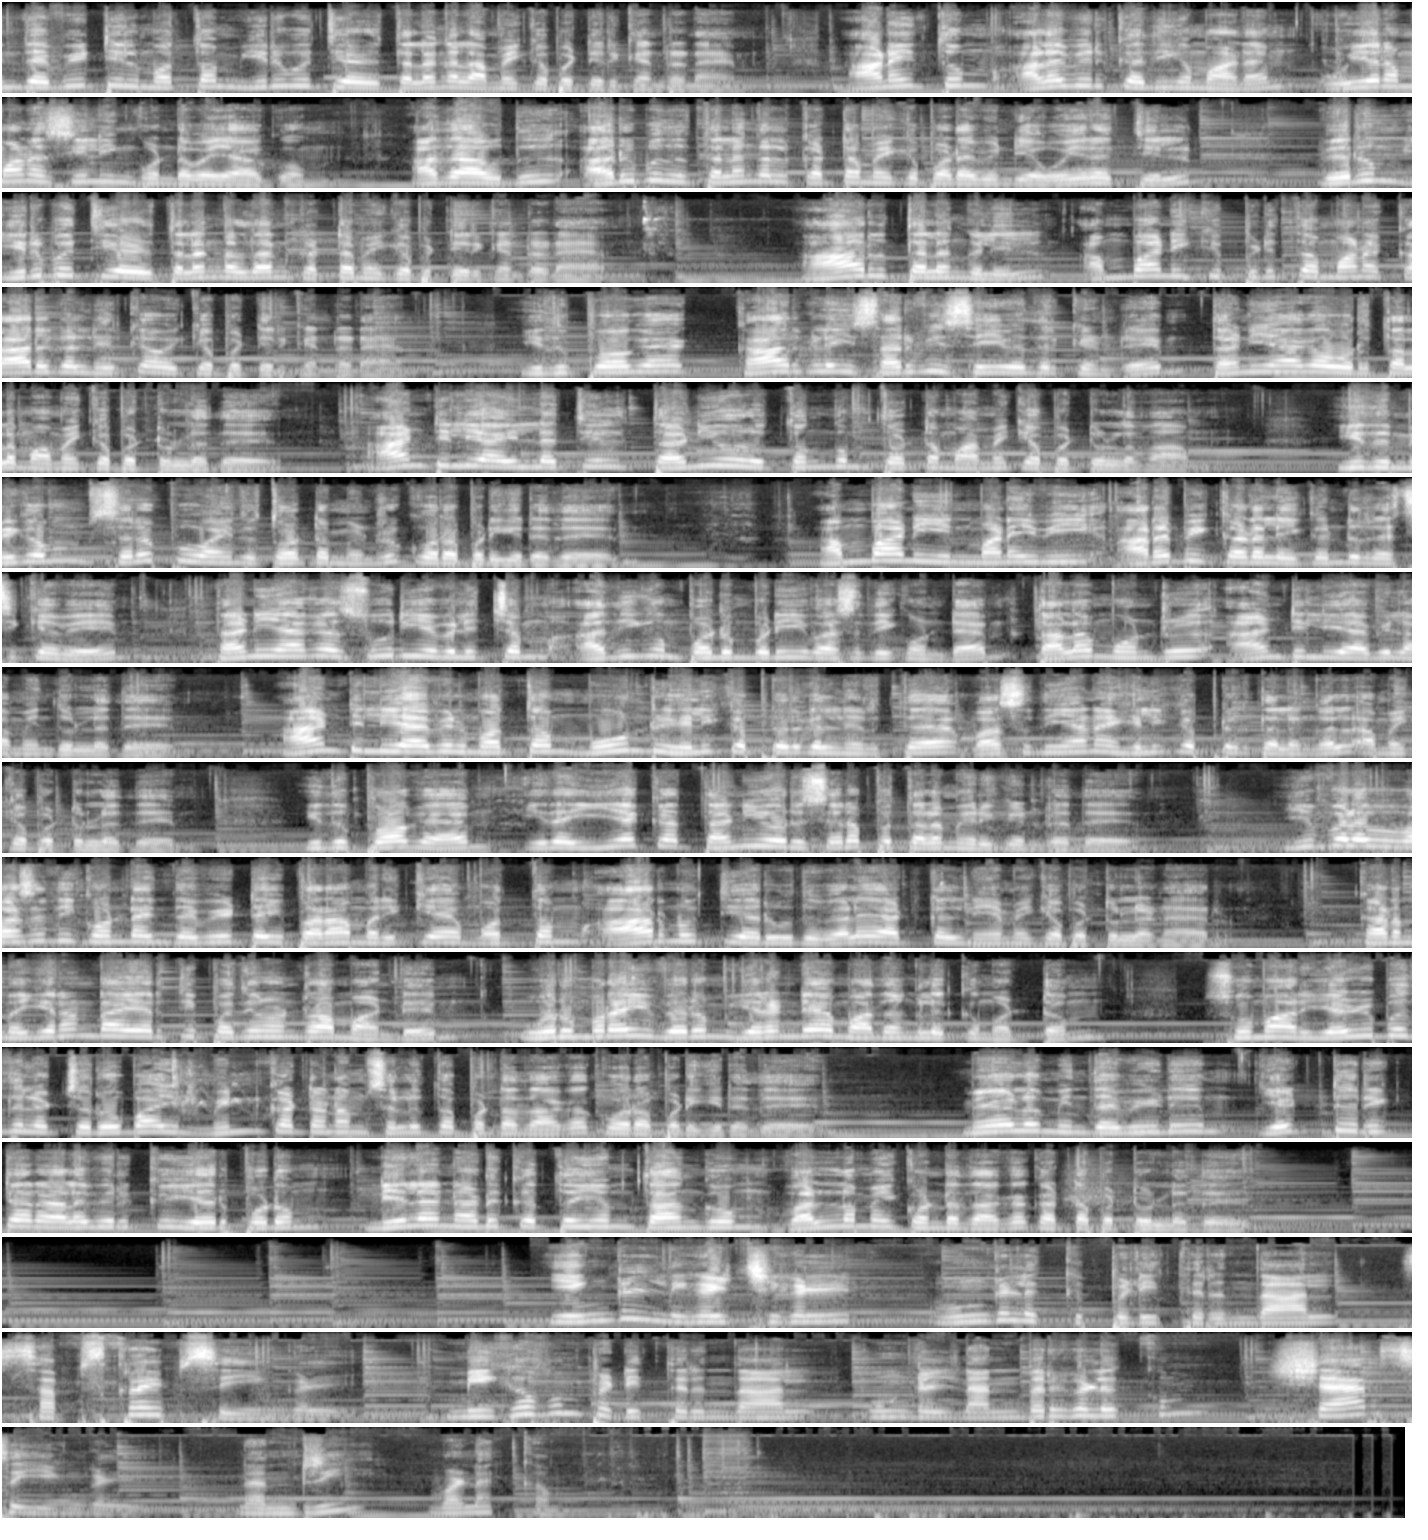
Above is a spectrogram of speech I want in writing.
இந்த வீட்டில் மொத்தம் இருபத்தி ஏழு தளங்கள் அமைக்கப்பட்டிருக்கின்றன. அனைத்தும் அளவிற்கு அதிகமான உயரமான சீலிங் கொண்டவையாகும். அதாவது அறுபது தளங்கள் கட்டமைக்கப்பட வேண்டிய உயரத்தில் வெறும் இருபத்தி ஏழு தளங்கள் தான் கட்டமைக்கப்பட்டிருக்கின்றன. ஆறு தளங்களில் அம்பானிக்கு பிடித்தமான கார்கள் நிற்க வைக்கப்பட்டிருக்கின்றன. இதுபோக கார்களை சர்வீஸ் செய்வதற்கென்று தனியாக ஒரு தளம் அமைக்கப்பட்டுள்ளது. ஆண்டிலியா இல்லத்தில் தனியொரு தொங்கும் தோட்டம் அமைக்கப்பட்டுள்ளதாம். இது மிகவும் சிறப்பு வாய்ந்த தோட்டம் என்று கூறப்படுகிறது. அம்பானியின் மனைவி அரபிக்கடலை கண்டு ரசிக்கவே தனியாக சூரிய வெளிச்சம் அதிகம் படும்படி வசதி கொண்ட தளம் ஒன்று ஆண்டிலியாவில் அமைந்துள்ளது. ஆண்டிலியாவில் மொத்தம் மூன்று ஹெலிகாப்டர்கள் நிறுத்த வசதியான ஹெலிகாப்டர் தளங்கள் அமைக்கப்பட்டுள்ளது. இது போக இதை இயக்க தனியொரு சிறப்பு தளம் இருக்கின்றது. இவ்வளவு வசதி கொண்ட இந்த வீட்டை பராமரிக்க மொத்தம் 660 அறுபது வேலையாட்கள் நியமிக்கப்பட்டுள்ளனர். கடந்த இரண்டாயிரத்தி பதினொன்றாம் ஆண்டு ஒரு முறை வெறும் இரண்டே மாதங்களுக்கு மட்டும் சுமார் எழுபது லட்சம் ரூபாய் மின் கட்டணம் செலுத்தப்பட்டதாக கூறப்படுகிறது. மேலும் இந்த வீடு எட்டு ரிக்டர் அளவிற்கு ஏற்படும் நிலநடுக்கத்தையும் தாங்கும் வல்லமை கொண்டதாக கட்டப்பட்டுள்ளது. எங்கள் நிகழ்ச்சிகள் உங்களுக்கு பிடித்திருந்தால் சப்ஸ்கிரைப் செய்யுங்கள். மிகவும் பிடித்திருந்தால் உங்கள் நண்பர்களுக்கும் ஷேர் செய்யுங்கள். நன்றி வணக்கம்.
